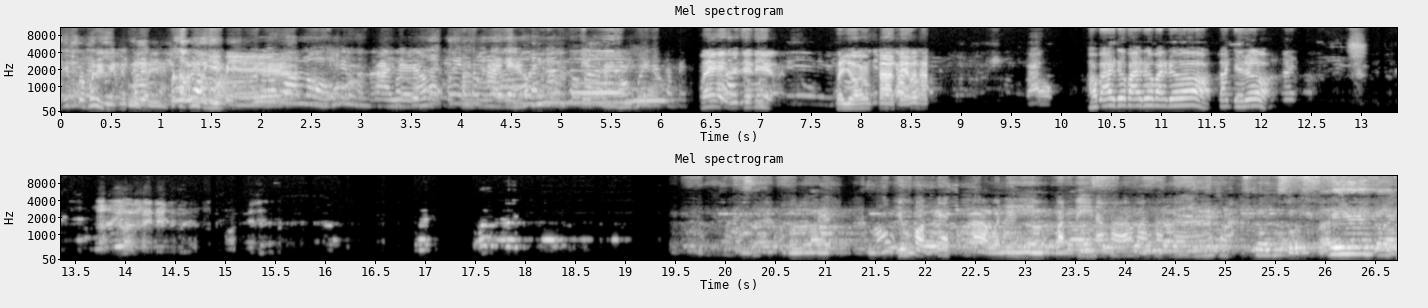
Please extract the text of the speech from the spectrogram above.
ที่เราไม่ได้รีบเลยเพราะเราไม่ได้รีบหลอกตายแล้วตายแล้วไม่พี่เจนี่ไปยอมน้ำตาลไปแล้วนะเอาไปเด้อไปเด้อไปเด้อตั้งใจเด้อ อยู่ขอนแก่นค่ะวันนี้วันปีนะคะมาค่ะจงสดใสกับ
